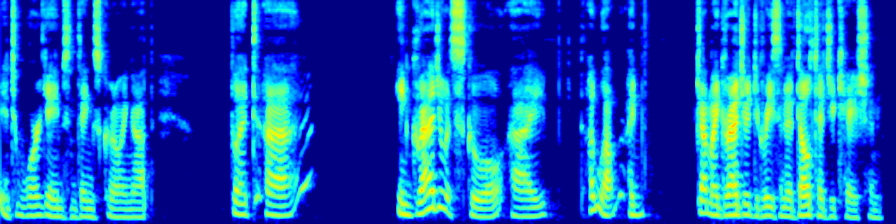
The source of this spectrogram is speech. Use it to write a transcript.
into war games and things growing up. But uh, in graduate school, I uh, well, I got my graduate degrees in adult education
